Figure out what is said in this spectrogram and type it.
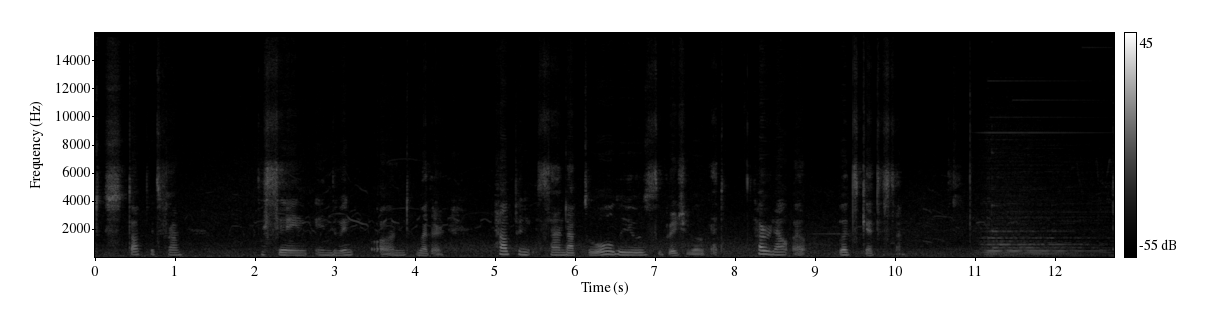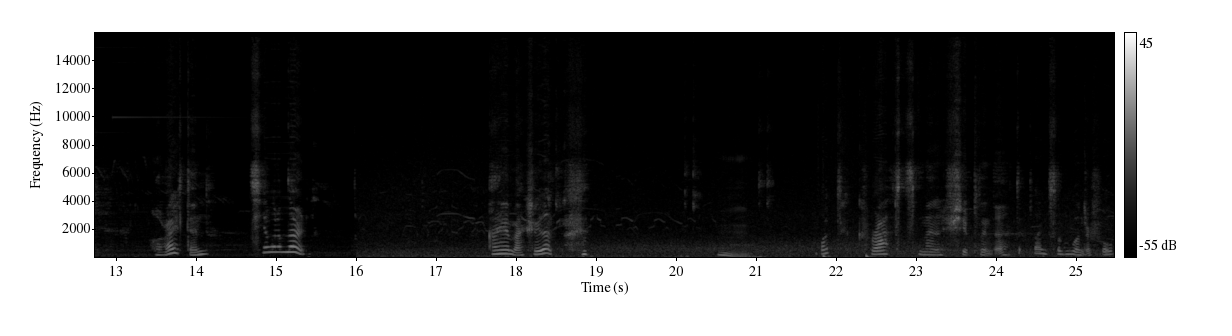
to stop it from decaying in the wind and weather, helping stand up to all the use the bridge will get. Hurry now, well, let's get this done. Alright then, see what I'm learning. I am actually done. Hmm. What craftsmanship, Linda. The planks look wonderful.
